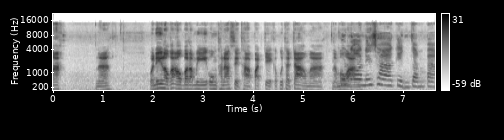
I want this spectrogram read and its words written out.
มานะ วันนี้เราก็เอาบารมีองค์ธนเศรษฐาปัจเจกกับพุทธเจ้ามานะคุเมื่อณวานอนิชากลิ่นจำปา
